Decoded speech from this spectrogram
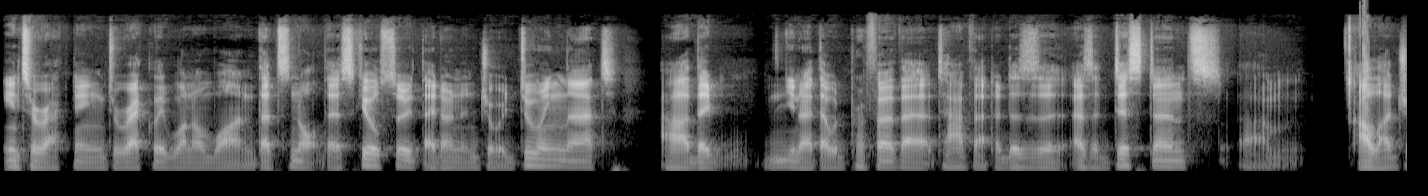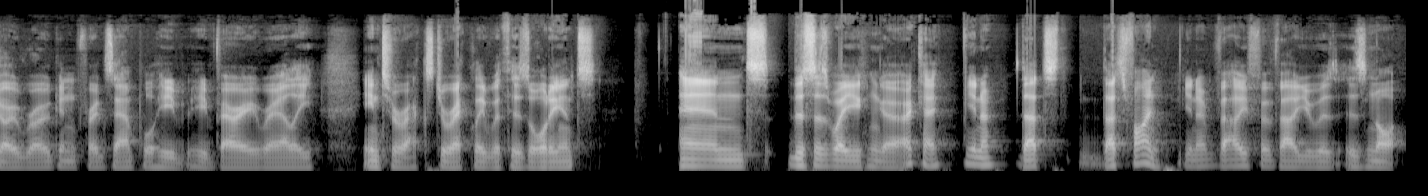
interacting directly one on one. That's not their skill suit. They don't enjoy doing that. Uh, they, you know, they would prefer that to have that as a as a distance. Um, a la Joe Rogan, for example, he he very rarely interacts directly with his audience and this is where you can go okay you know that's that's fine. You know value for value is, is not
